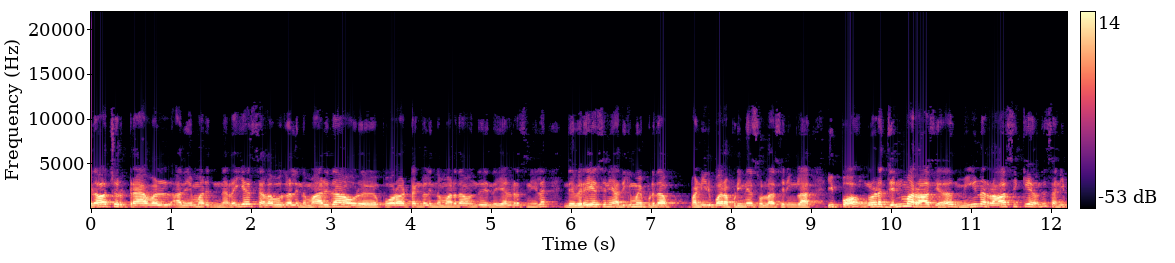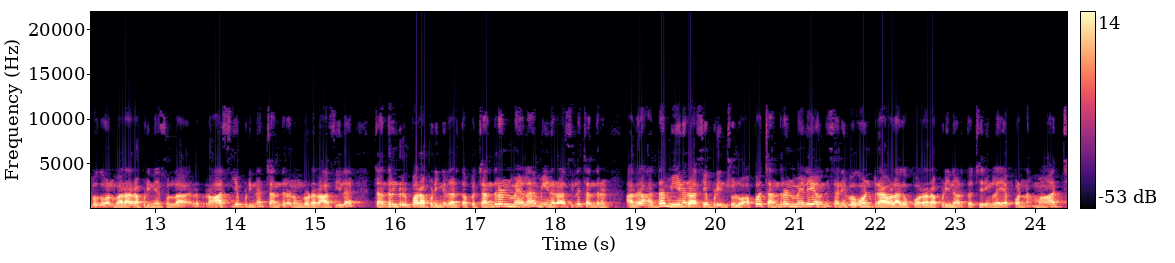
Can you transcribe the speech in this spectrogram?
ஏதாச்சும் ஒரு டிராவல் அதே மாதிரி நிறைய செலவுகள் இந்த மாதிரி தான் ஒரு போராட்டங்கள் இந்த மாதிரி தான் வந்து இந்த ஏழரசனியில இந்த விரையசனி அதிகமாக அதிகமா இப்படிதான் பண்ணியிருப்பார் அப்படின்னே சொல்லலாம் சரிங்களா? இப்போ உங்களோட ஜென்ம ராசி அதாவது மீன ராசிக்கே வந்து சனி பகவான் வரார் அப்படின்னே சொல்லலாம். ராசி அப்படின்னா சந்திரன் உங்களோட ராசியில சந்திரன் இருப்பார் அப்படிங்கிற அர்த்தம். அப்ப சந்திரன் மேல மீன ராசியில சந்திரன். அதை அதான் மீன ராசி அப்படின்னு சொல்லுவோம். அப்ப சந்திரன் மேலேயே வந்து சனி பகவான் டிராவல் ஆக போறார் அப்படின்னு அர்த்தம் சரிங்களா? எப்பன்னா மார்ச்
